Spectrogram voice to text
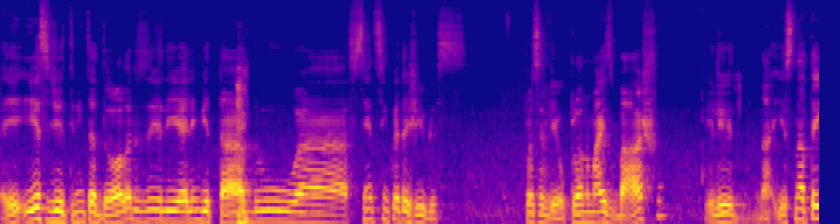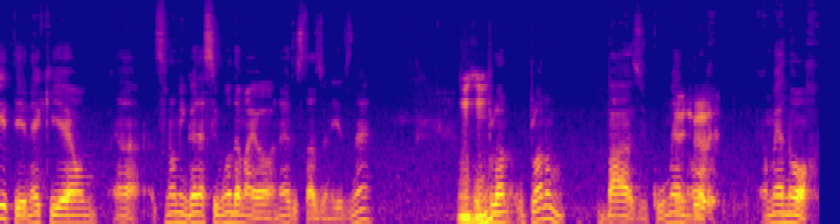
esse de 30 dólares ele é limitado a 150 gigas. Pra você ver, o plano mais baixo, ele, na- isso na TIT, né? Que é, um, é, se não me engano, é a segunda maior né, dos Estados Unidos, né? Uhum. O, plano, o plano básico, o menor, é o menor,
